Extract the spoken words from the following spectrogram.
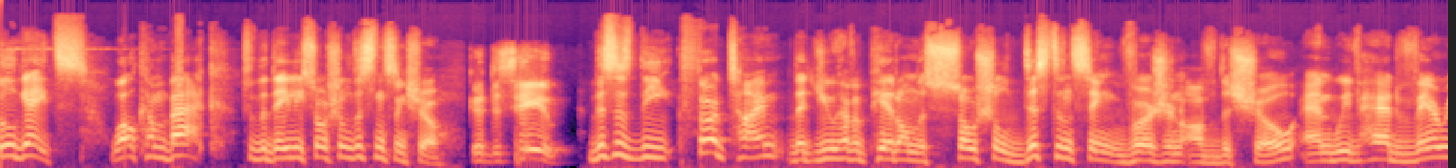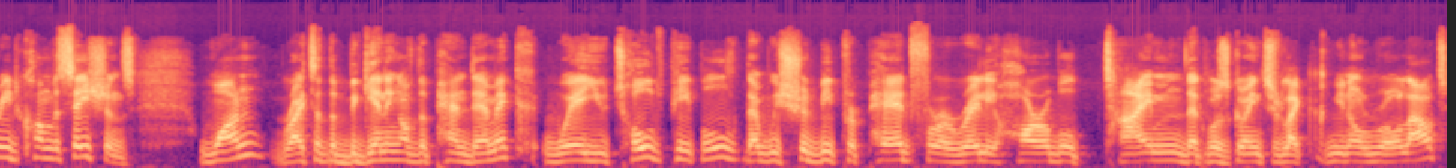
Bill Gates, welcome back to the Daily Social Distancing Show. Good to see you. This is the third time that you have appeared on the social distancing version of the show, and we've had varied conversations. One, right at the beginning of the pandemic, where you told people that we should be prepared for a really horrible time that was going to, like, you know, roll out.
